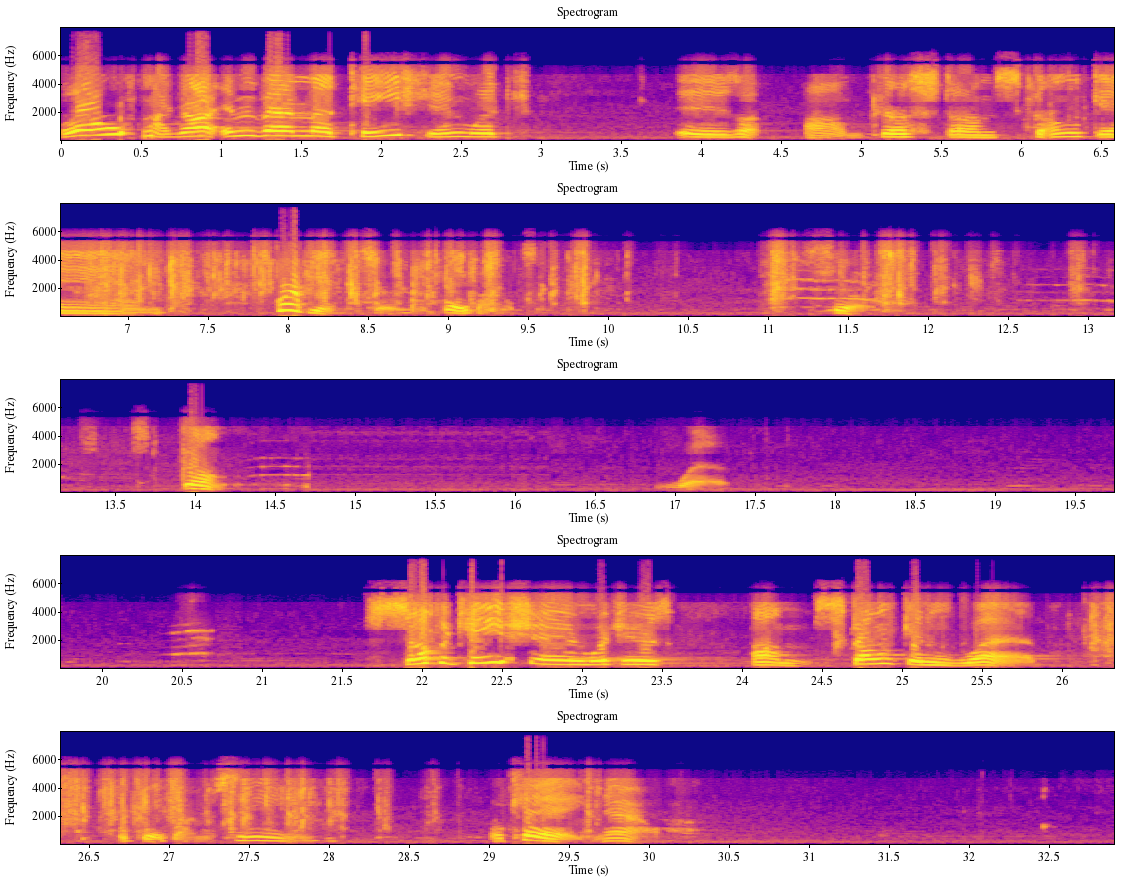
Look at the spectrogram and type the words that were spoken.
Oh, I got invitation, which is uh, um, just um, skunk and scorpion. So play final So skunk web suffocation, which is um, skunk and web. Okay, scene. Okay, now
